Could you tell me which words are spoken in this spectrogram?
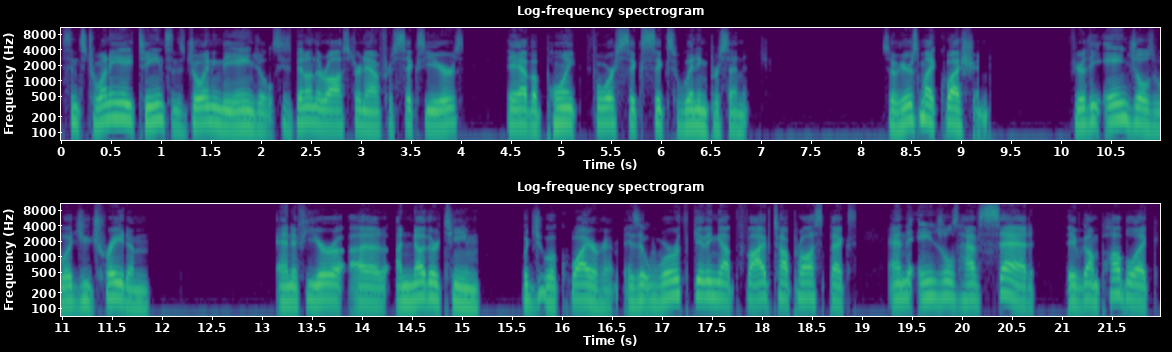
Since 2018, since joining the Angels, he's been on the roster now for six years. They have a .466 winning percentage. So here's my question: If you're the Angels, would you trade him? And if you're a, another team, would you acquire him? Is it worth giving up five top prospects? And the Angels have said they've gone public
